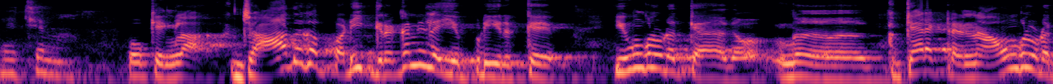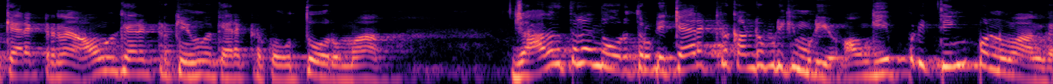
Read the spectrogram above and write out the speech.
நிச்சயமா. ஓகேங்களா? ஜாதகப்படி கிரகநிலை எப்படி இருக்கு? இவங்களோட கேரக்டர் என்ன? அவங்களோட கேரக்டர் என்ன? அவங்க கேரக்டருக்கு இவங்க கேரக்டருக்கு ஒத்து வருமா? ஜாதகத்தில் இந்த ஒருத்தருடைய கேரக்டர் கண்டுபிடிக்க முடியும். அவங்க எப்படி திங்க் பண்ணுவாங்க?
